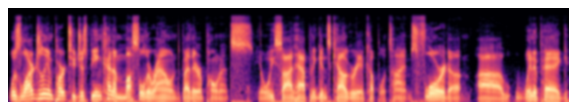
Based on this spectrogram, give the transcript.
was largely in part to just being kind of muscled around by their opponents. You know, we saw it happen against Calgary a couple of times, Florida, uh, Winnipeg,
